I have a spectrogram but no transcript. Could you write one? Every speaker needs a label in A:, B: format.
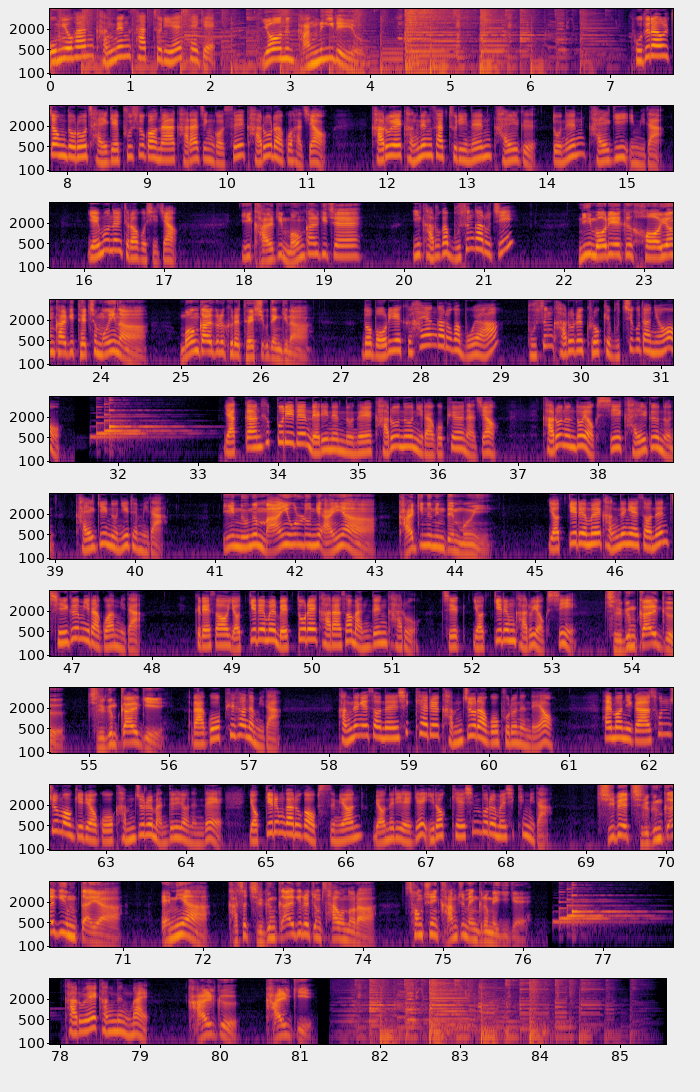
A: 오묘한 강릉 사투리의 세계.
B: 여는 강릉이래요.
A: 보드라울 정도로 잘게 부수거나 갈아진 것을 가루라고 하죠. 가루의 강릉 사투리는 갈그 또는 갈기입니다. 예문을 들어보시죠.
C: 이 갈기 뭔 갈기제?
A: 이 가루가 무슨 가루지?
C: 네 머리에 그 허연 갈기 대체 뭐이나? 뭔 갈기를 그래 되시고 댕기나?
A: 너 머리에 그 하얀 가루가 뭐야? 무슨 가루를 그렇게 묻히고 다녀? 약간 흩뿌리 듯 내리는 눈을 가루눈이라고 표현하죠. 가루눈도 역시 갈그눈, 갈기눈이 됩니다.
C: 이 눈은 많이 올 눈이 아니야. 갈기 눈인데 뭐이?
A: 엿기름을 강릉에서는 질금이라고 합니다. 그래서 엿기름을 맷돌에 갈아서 만든 가루, 즉 엿기름 가루 역시
C: 질금 깔그, 질금 깔기.
A: 라고 표현합니다. 강릉에서는 식혜를 감주라고 부르는데요. 할머니가 손주 먹이려고 감주를 만들려는데 엿기름 가루가 없으면 며느리에게 이렇게 심부름을 시킵니다.
C: 집에 질금 깔기 음따야. 애미야, 가서 질금 깔기를 좀 사오너라. 성춘이 감주 맹그러 먹이게.
A: 가루의 강릉말,
C: 갈그, 갈기.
